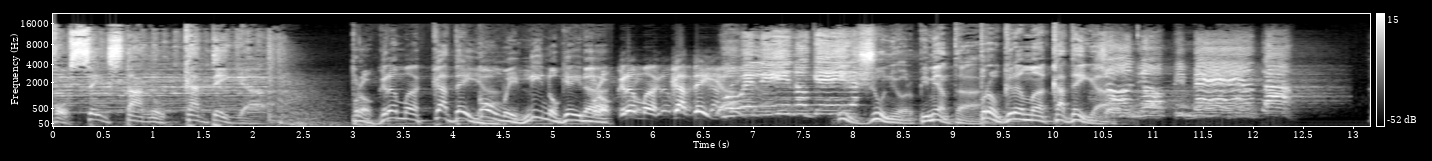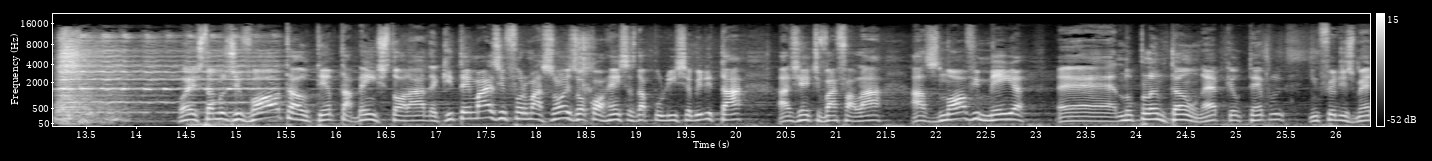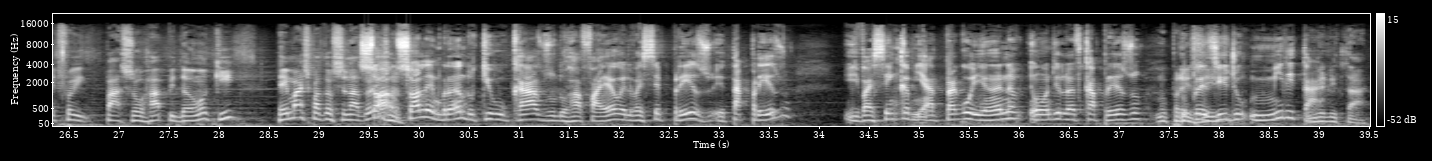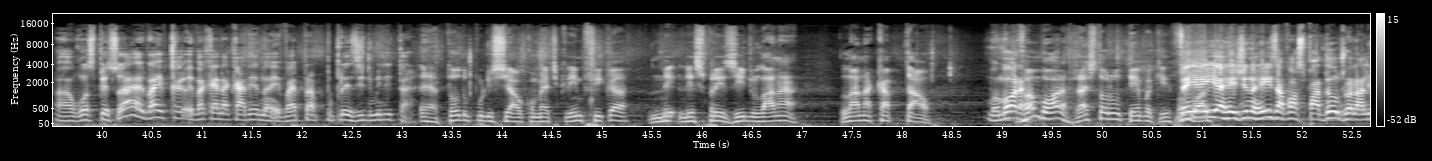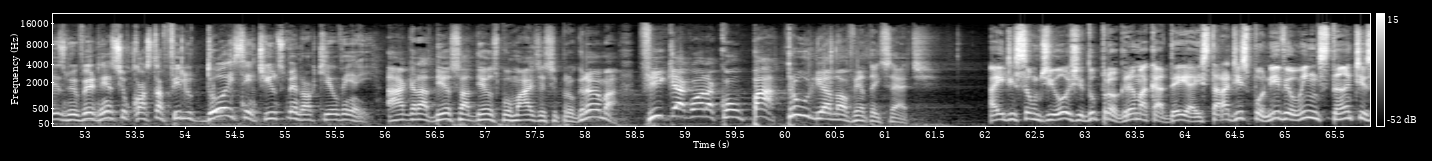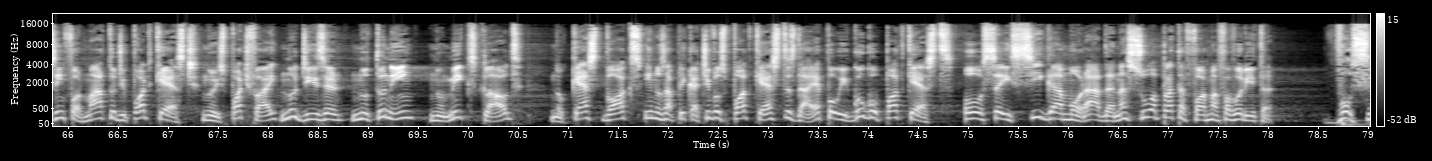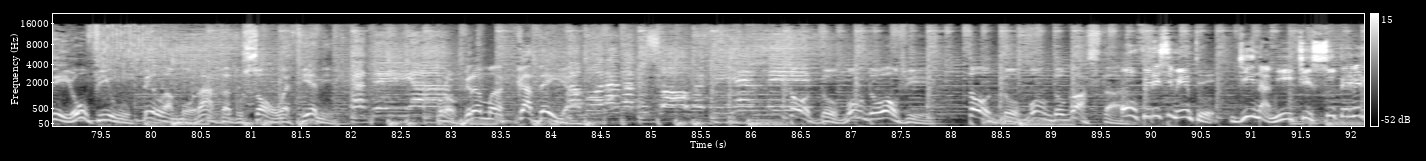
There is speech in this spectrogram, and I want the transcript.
Você está no Cadeia. Programa Cadeia. Com Eli Nogueira. Programa Cadeia. Com Eli E Nogueira. Júnior Pimenta. Programa Cadeia. Júnior Pimenta. Bom, estamos de volta, o tempo tá bem estourado aqui. Tem mais informações, ocorrências da Polícia Militar. A gente vai falar às nove e meia é, no plantão, né? Porque o tempo, infelizmente, foi passou rapidão aqui. Tem mais patrocinadores? Só, né? só lembrando que o caso do Rafael, ele vai ser preso, ele tá preso e vai ser encaminhado para Goiânia, onde ele vai ficar preso no presídio- presídio, militar. Militar. Algumas pessoas, ah, vai, vai cair na cadeia, não, ele vai para o presídio militar. É, todo policial comete crime fica ne- nesse presídio lá na, lá na capital. Vambora? Vambora, já estourou o tempo aqui. Vem Vambora. aí a Regina Reis, a voz padrão do jornalismo Rio Verdense, e o Costa Filho, dois centímetros menor que eu, vem aí. Agradeço a Deus por mais esse programa. Fique agora com Patrulha 97. A edição de hoje do programa Cadeia estará disponível em instantes em formato de podcast no Spotify, no Deezer, no TuneIn, no Mixcloud, no Castbox e nos aplicativos podcasts da Apple e Google Podcasts. Ouça e siga a morada na sua plataforma favorita. Você ouviu pela Morada do Sol FM. Cadeia. Programa Cadeia. Namorada do Sol FM. Todo mundo ouve. Todo mundo gosta. Oferecimento: Dinamite Supermercado.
